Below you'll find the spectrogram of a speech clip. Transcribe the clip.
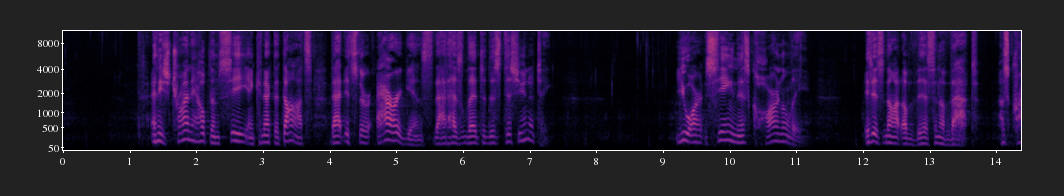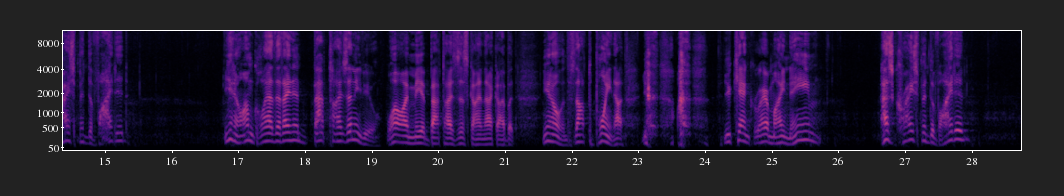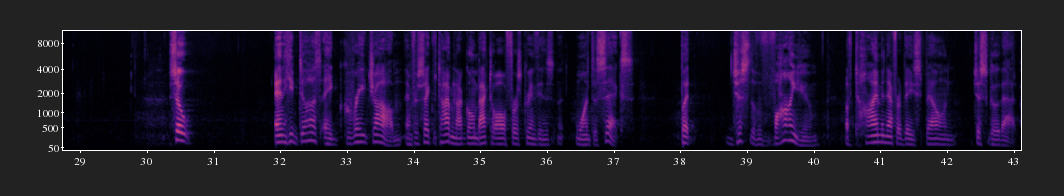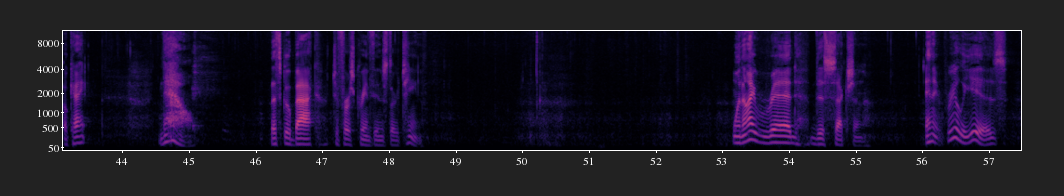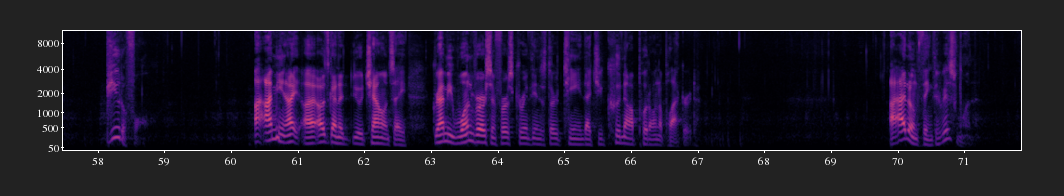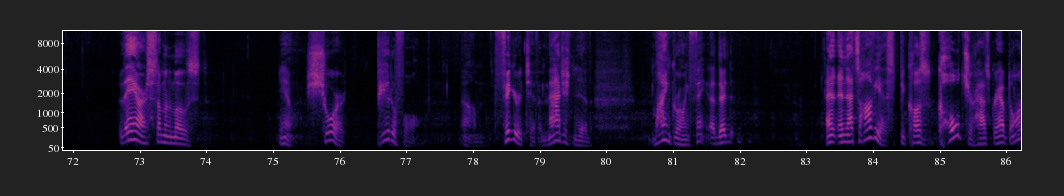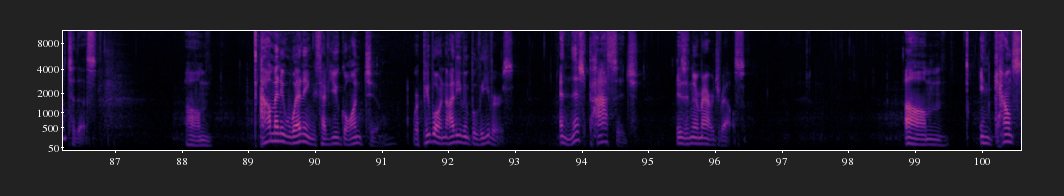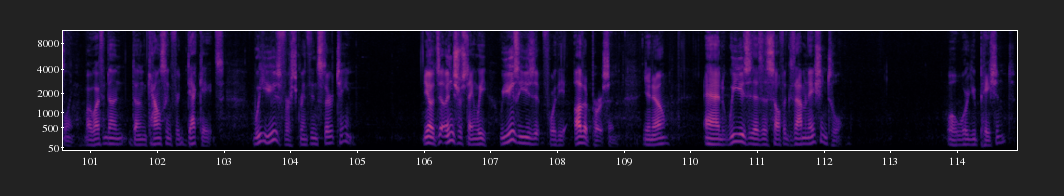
And he's trying to help them see and connect the dots that it's their arrogance that has led to this disunity. You are seeing this carnally. It is not of this and of that. Has Christ been divided? you know, I'm glad that I didn't baptize any of you. Well, I may have baptized this guy and that guy, but, you know, it's not the point. I, you, you can't grab my name. Has Christ been divided? So, and he does a great job. And for sake of time, I'm not going back to all 1 Corinthians 1 to 6. But just the volume of time and effort they spend, just go that, okay? Now, Let's go back to 1 Corinthians 13. When I read this section, and it really is beautiful. I, I mean, I, I was going to do a challenge say, grab me one verse in 1 Corinthians 13 that you could not put on a placard. I don't think there is one. They are some of the most, you know, short, beautiful, um, figurative, imaginative, mind growing things. Uh, and, and that's obvious because culture has grabbed onto this. Um, how many weddings have you gone to where people are not even believers? And this passage is in their marriage vows. Um, in counseling, my wife had done, done counseling for decades. We use 1 Corinthians 13. You know, it's interesting. We, we usually use it for the other person, you know, and we use it as a self examination tool. Well, were you patient?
